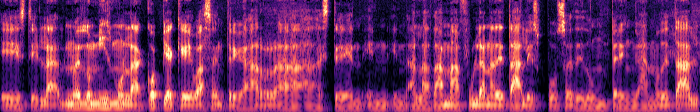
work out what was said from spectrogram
este, la, no es lo mismo la copia que vas a entregar a, este, a la dama fulana de tal, esposa de don Perengano de tal,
